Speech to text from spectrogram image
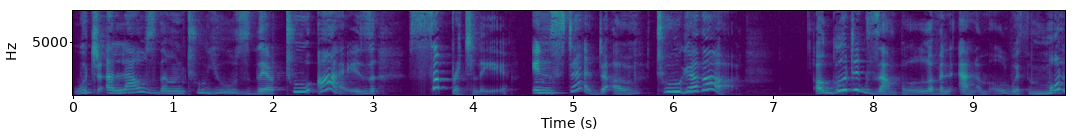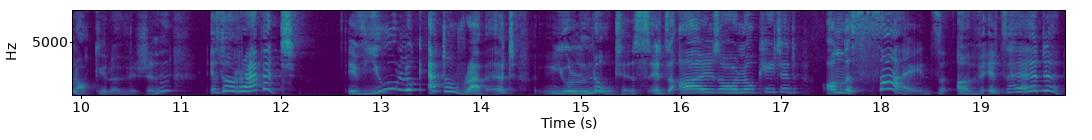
which allows them to use their two eyes separately instead of together. A good example of an animal with monocular vision is a rabbit. If you look at a rabbit, you'll notice its eyes are located on the sides of its head,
